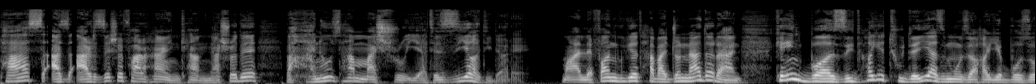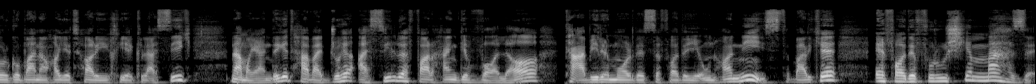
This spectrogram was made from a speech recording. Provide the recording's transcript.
پس از ارزش فرهنگ کم نشده و هنوز هم مشروعیت زیادی داره. معلفان گویا توجه ندارند که این بازدیدهای توده‌ای از موزه های بزرگ و بناهای تاریخی کلاسیک نماینده توجه اصیل به فرهنگ والا تعبیر مورد استفاده اونها نیست بلکه افاده فروشی محضه.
